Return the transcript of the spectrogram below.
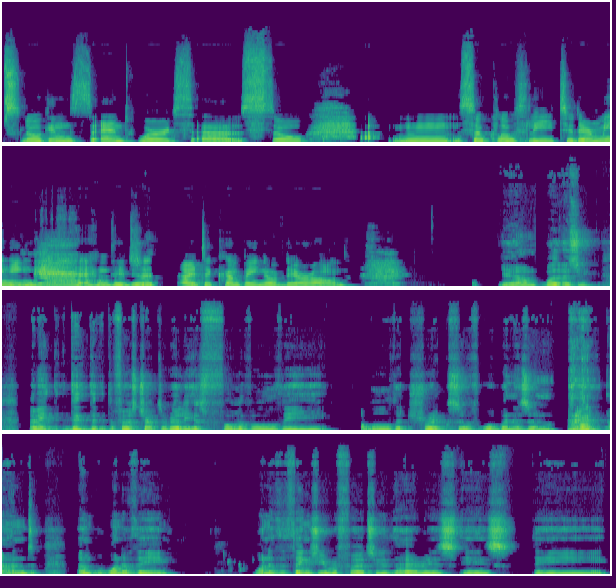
slogans and words uh, so um, so closely to their meaning mm-hmm. and they yeah. just start a campaign of their own yeah well as you i mean the, the, the first chapter really is full of all the all the tricks of Orbanism and and one of the one of the things you refer to there is is the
